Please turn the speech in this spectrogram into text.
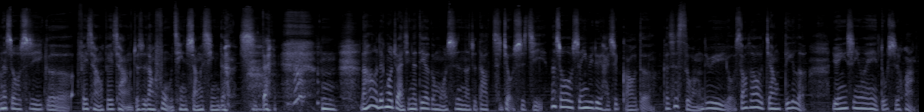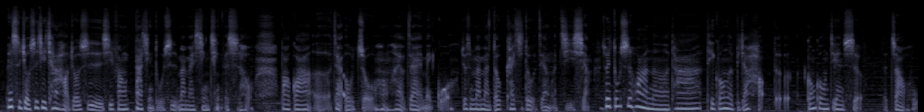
那时候是一个非常非常就是让父母亲伤心的 时代。嗯，然后人口转型的第二个模式呢，就到十九世纪，那时候生育率还是高的，可是死亡率有稍稍的降低了。原因是因为都市化，因为十九世纪恰好就是西方大型都市慢慢兴起的时候，包括呃在欧洲哈，还有在美国，就是慢慢都开始都有这样的迹象。所以都市化呢，它提供了比较好的公共建设的照护，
